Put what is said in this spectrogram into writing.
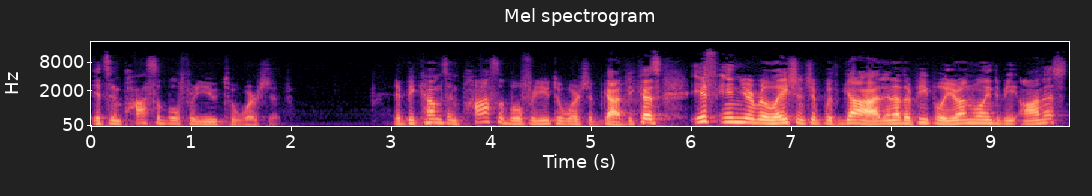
it's impossible for you to worship it becomes impossible for you to worship God. Because if in your relationship with God and other people you're unwilling to be honest,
